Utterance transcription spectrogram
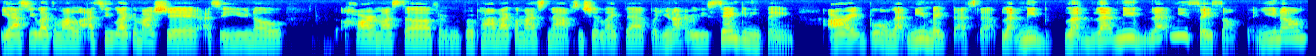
yeah, I see you liking my, I see you liking my shit. I see you, you know, hard my stuff and replying back on my snaps and shit like that. But you're not really saying anything all right, boom, let me make that step. Let me let let me let me say something, you know?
